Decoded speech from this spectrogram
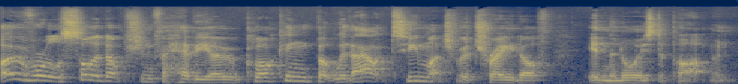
Overall a solid option for heavy overclocking, but without too much of a trade-off in the noise department.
